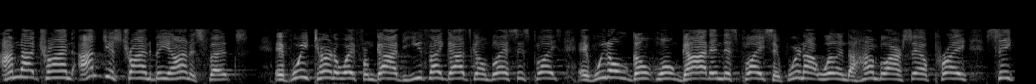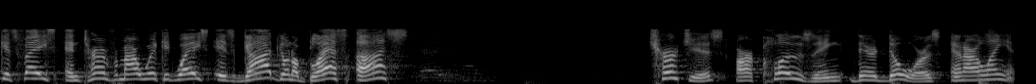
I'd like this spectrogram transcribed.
I'm not trying, I'm just trying to be honest, folks. If we turn away from God, do you think God's going to bless this place? If we don't, want God in this place, if we're not willing to humble ourselves, pray, seek His face, and turn from our wicked ways, is God going to bless us? Churches are closing their doors in our land.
